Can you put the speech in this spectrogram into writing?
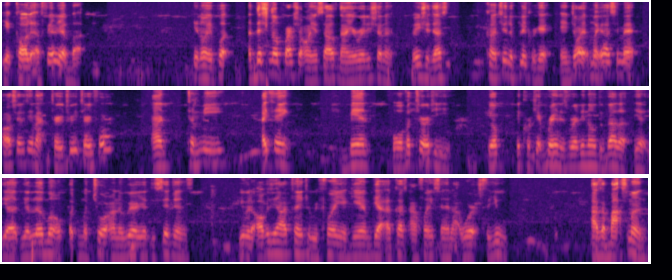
you call it a failure. But you know, you put additional pressure on yourself now you really shouldn't. You should just continue to play cricket, enjoy it. My husband at Australia team at 33, 34. And to me, I think being over 30, your the cricket brain is really no developed. You're, you're, you're a little more mature on aware of your decisions. You would obviously have time to refine your game, get a cut and find something that works for you. As a batsman,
